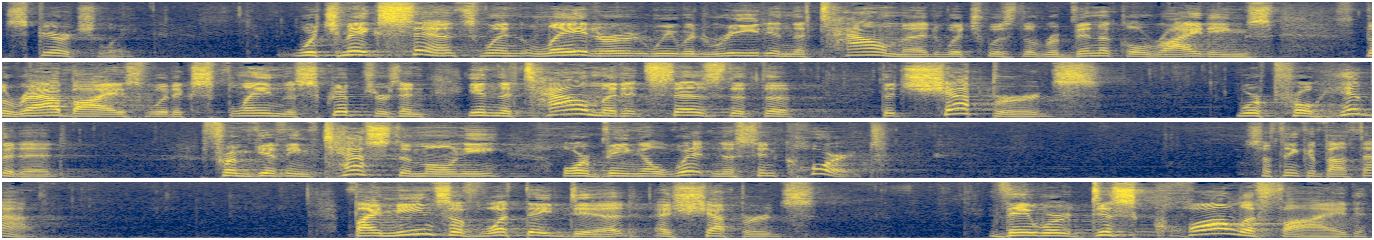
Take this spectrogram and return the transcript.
spiritually. Which makes sense when later we would read in the Talmud, which was the rabbinical writings, the rabbis would explain the scriptures. And in the Talmud, it says that, the, that shepherds were prohibited from giving testimony or being a witness in court. So think about that. By means of what they did as shepherds, they were disqualified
